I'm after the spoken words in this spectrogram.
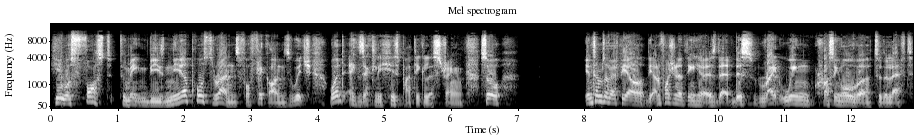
he was forced to make these near post runs for flick ons, which weren't exactly his particular strength. So, in terms of FPL, the unfortunate thing here is that this right wing crossing over to the left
